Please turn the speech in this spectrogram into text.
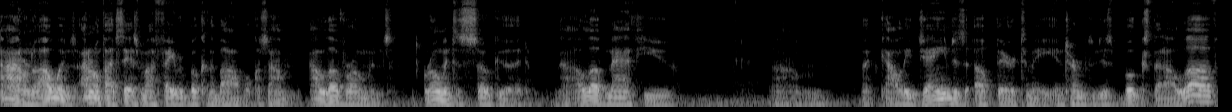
I don't know. I wouldn't. I don't know if I'd say it's my favorite book in the Bible because I'm. I love Romans. Romans is so good. I love Matthew. Um, but golly, James is up there to me in terms of just books that I love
